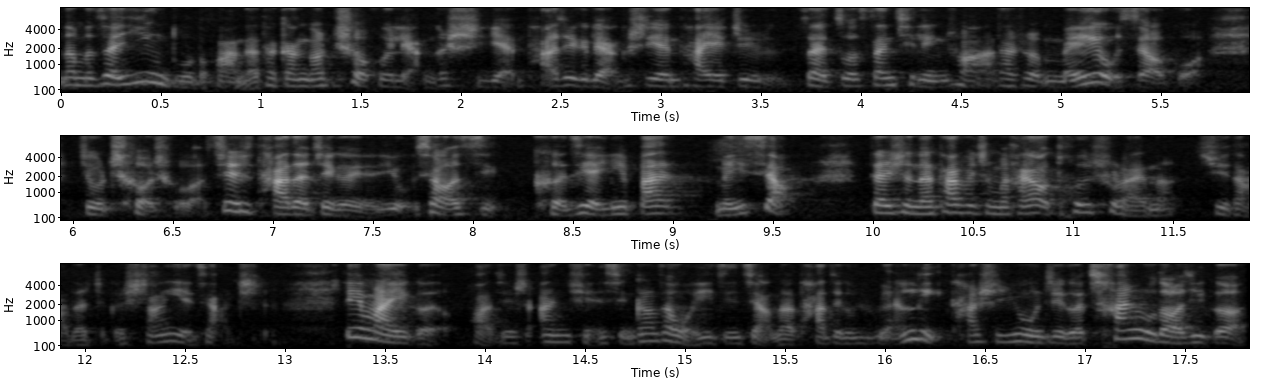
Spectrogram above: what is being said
那么在印度的话呢，他刚刚撤回两个实验，他这个两个实验他也就在做三期临床啊，他说没有效果就撤出了，这是他的。这个有效性可见一斑，没效。但是呢，它为什么还要推出来呢？巨大的这个商业价值。另外一个话就是安全性。刚才我已经讲到它这个原理，它是用这个掺入到这个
